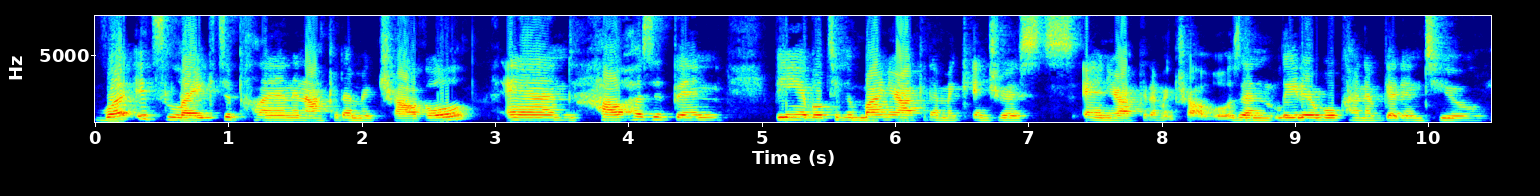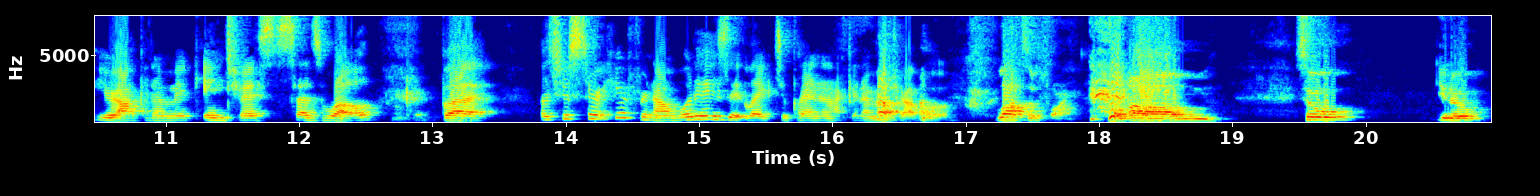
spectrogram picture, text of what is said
what it's like to plan an academic travel and how has it been being able to combine your academic interests and your academic travels and later we'll kind of get into your academic interests as well Okay. but let's just start here for now what is it like to plan an academic travel Lots of fun. um, so, you know,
